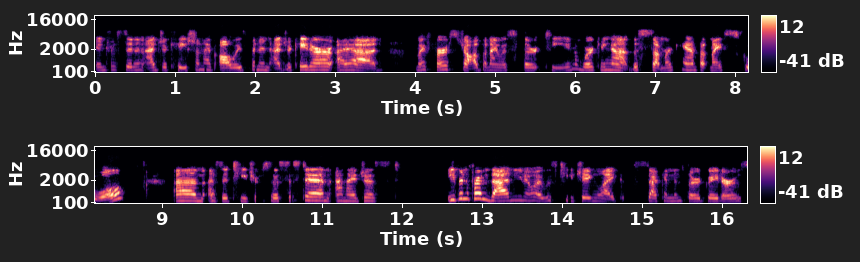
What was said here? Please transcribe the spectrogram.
interested in education. I've always been an educator. I had my first job when I was 13, working at the summer camp at my school um, as a teacher's assistant. And I just, even from then, you know, I was teaching like second and third graders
